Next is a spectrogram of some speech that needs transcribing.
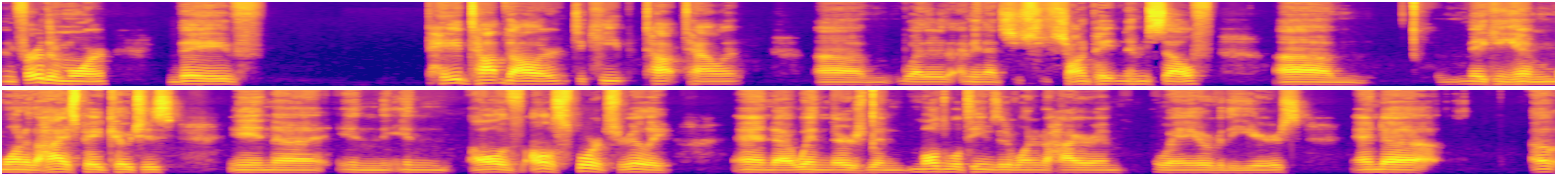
and furthermore they've paid top dollar to keep top talent. Um, whether I mean that's Sean Payton himself, um, making him one of the highest paid coaches in uh, in in all of all of sports really. And uh, when there's been multiple teams that have wanted to hire him away over the years, and uh, uh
